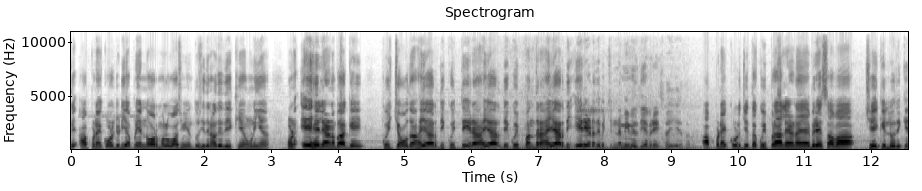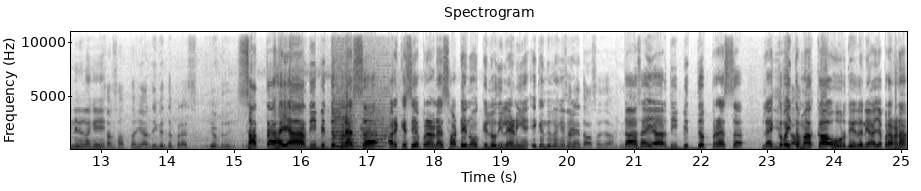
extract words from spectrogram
ਤੇ ਆਪਣੇ ਕੋਲ ਜਿਹੜੀ ਆਪਣੀਆਂ ਨਾਰਮਲ ਵਾਸ਼ਿੰਗ ਤੁਸੀਂ ਇਹਦੇ ਨਾਲ ਦੀ ਦੇਖੀਆਂ ਹੋਣੀਆਂ। ਹੁਣ ਇਹ ਲੈਣ ਵਾਗੇ ਕੋਈ 14000 ਦੀ ਕੋਈ 13000 ਦੀ ਕੋਈ 15000 ਦੀ ਇਹ ਰੇਟ ਦੇ ਵਿੱਚ ਨਵੀਂ ਮਿਲਦੀ ਹੈ ਵੀਰੇ। ਸਹੀ ਹੈ ਸਰ। ਆਪਣੇ ਕੋਲ ਜੇ ਤਾਂ ਕੋਈ ਭਰਾ ਲੈਣ ਆਇਆ ਵੀਰੇ ਸਵਾ 6 ਕਿਲੋ ਦੀ ਕਿੰਨੇ ਦੇ ਦਾਂਗੇ ਸਰ 7000 ਦੀ ਵਿਦ ਪ੍ਰੈਸ ਗਿਫਟ ਦੇ ਦਿੱਤੀ। 7000 ਦੀ ਵਿਦ ਪ੍ਰੈਸ ਔਰ ਕਿਸੇ ਭਰਾ ਨੇ 9.5 ਕਿਲੋ ਦੀ ਲੈਣੀ ਹੈ ਇਹ ਕਿੰਨੇ ਦੇ ਦਾਂਗੇ ਵੀਰੇ? ਇਹ 10000 ਦੀ। 10000 ਦੀ ਵਿਦ ਪ੍ਰੈਸ ਲੈ ਇੱਕ ਬਈ ਧਮਾਕਾ ਹੋਰ ਦੇ ਦਨੇ ਆ ਜਾ ਭਰਾ ਹਨਾ?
